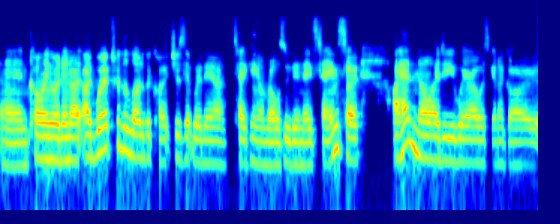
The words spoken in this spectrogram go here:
and Collingwood, and I, would worked with a lot of the coaches that were now taking on roles within these teams. So I had no idea where I was going to go.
